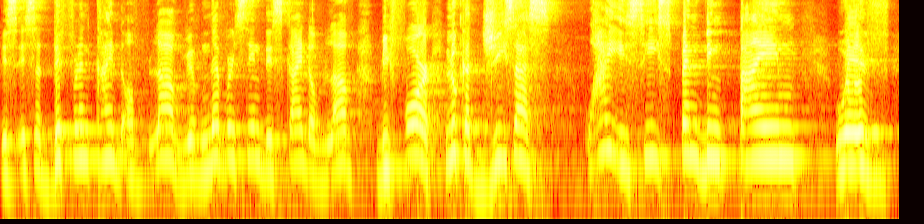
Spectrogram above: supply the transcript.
It's, it's a different kind of love. We've never seen this kind of love before. Look at Jesus. Why is he spending time with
